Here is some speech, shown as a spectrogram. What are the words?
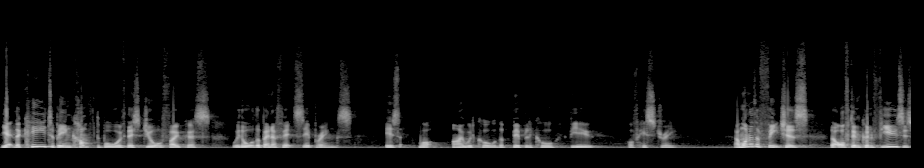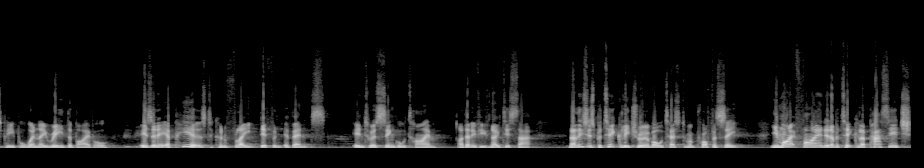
Yet the key to being comfortable with this dual focus, with all the benefits it brings, is what I would call the biblical view of history. And one of the features that often confuses people when they read the Bible is that it appears to conflate different events into a single time. I don't know if you've noticed that. Now, this is particularly true of Old Testament prophecy. You might find in a particular passage,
